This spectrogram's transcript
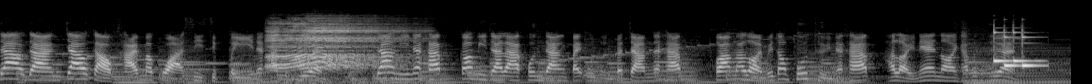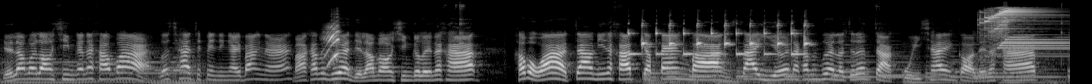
เจ้าดังเจ้าเก่าขายมากว่า 40 ปีนะครับเพื่อนๆเจ้านี้นะครับก็มีดาราคนดังไปอุดหนุนประจำนะครับ ความอร่อยไม่ต้องพูดถึงนะครับ อร่อยแน่นอนครับเพื่อนๆเดี๋ยวเรามาลองชิมกันนะครับว่ารสชาติจะเป็นยังไงบ้างนะมาครับเพื่อนๆเดี๋ยวเรามาลองชิมกันเลยนะครับเขาบอกว่าเจ้านี้นะครับจะแป้งบางไส้เยอะนะครับเพื่อนๆเราจะเริ่มจากกุยช่ายกันก่อนเลยนะครับ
